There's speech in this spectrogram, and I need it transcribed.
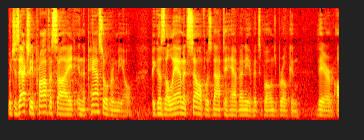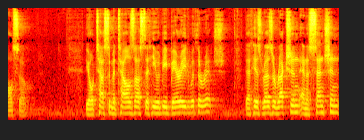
which is actually prophesied in the Passover meal because the lamb itself was not to have any of its bones broken there also. The Old Testament tells us that he would be buried with the rich, that his resurrection and ascension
